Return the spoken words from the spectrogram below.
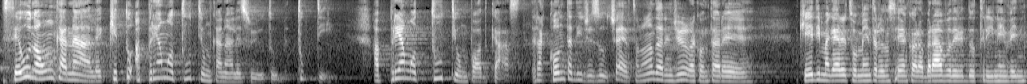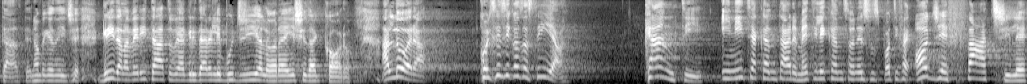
Se uno ha un canale, che tu, apriamo tutti un canale su YouTube, tutti apriamo tutti un podcast, racconta di Gesù, certo, non andare in giro a raccontare chiedi magari al tuo mentre non sei ancora bravo delle dottrine inventate, no? perché dice grida la verità, tu vai a gridare le bugie, allora esci dal coro. Allora, qualsiasi cosa sia, canti, inizia a cantare, metti le canzoni su Spotify. Oggi è facile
